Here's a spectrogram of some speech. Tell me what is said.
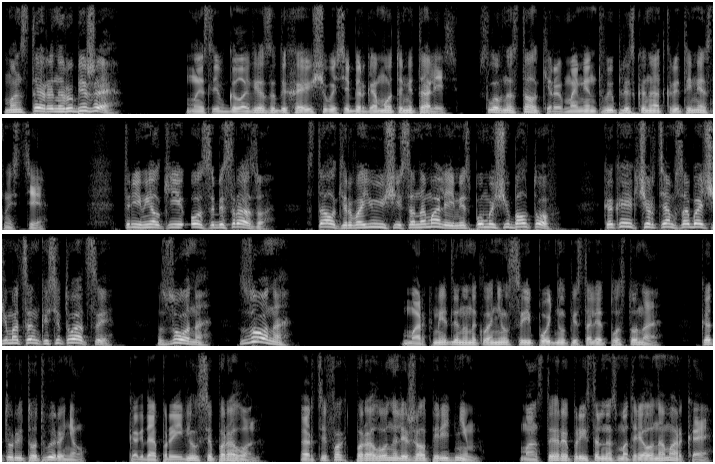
Монстеры на рубеже!» Мысли в голове задыхающегося бергамота метались, словно сталкеры в момент выплеска на открытой местности. «Три мелкие особи сразу! Сталкер, воюющий с аномалиями с помощью болтов! Какая к чертям собачьим оценка ситуации? Зона! Зона!» Марк медленно наклонился и поднял пистолет пластуна, который тот выронил, когда проявился поролон. Артефакт поролона лежал перед ним. Монстера пристально смотрела на Марка,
